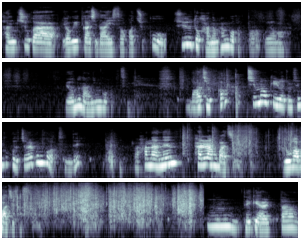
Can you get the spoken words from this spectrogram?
단추가 여기까지 나 있어가지고 수유도 가능한 것 같더라고요. 면은 아닌 것 같은데. 맞을까? 치마 길이가 좀 생각보다 짧은 것 같은데? 하나는 팔랑 바지. 요가 바지 샀어요. 음, 되게 얇다.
